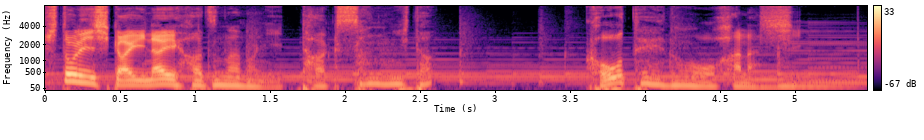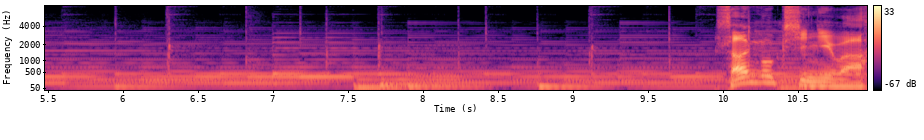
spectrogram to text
一人しかいないはずなのにたくさんいた。皇帝のお話。三国志には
